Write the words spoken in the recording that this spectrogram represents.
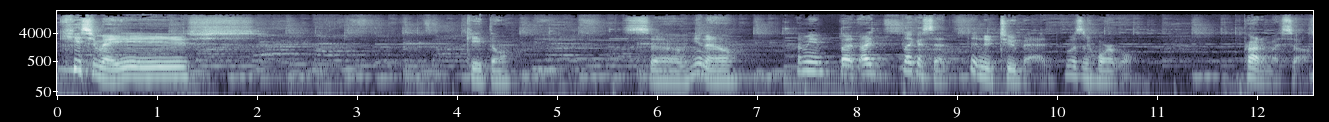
kiss my ass, Quito. So you know, I mean, but I like I said, didn't do too bad. It wasn't horrible. Proud of myself.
